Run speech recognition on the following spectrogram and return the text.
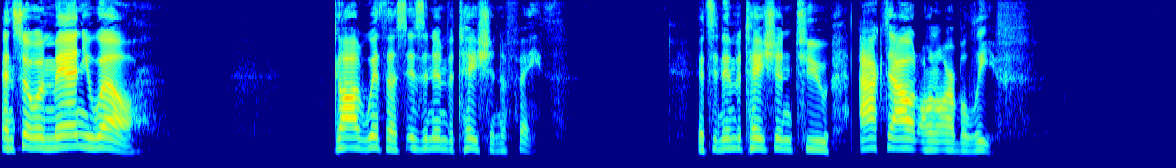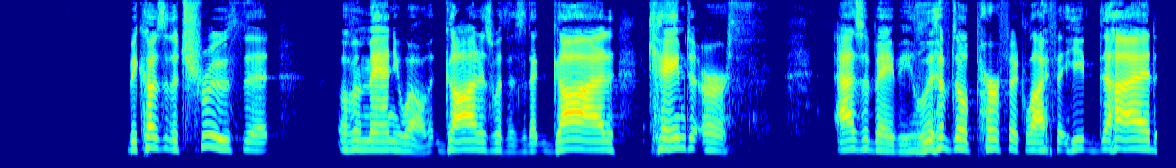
And so, Emmanuel, God with us is an invitation of faith. It's an invitation to act out on our belief. Because of the truth that of Emmanuel, that God is with us, that God came to earth as a baby, lived a perfect life, that he died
